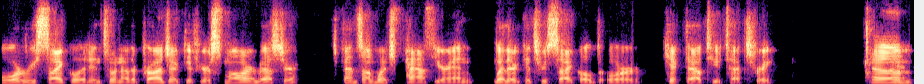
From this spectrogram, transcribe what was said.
or recycle it into another project. If you're a smaller investor, depends on which path you're in, whether it gets recycled or kicked out to you tax free. Um,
